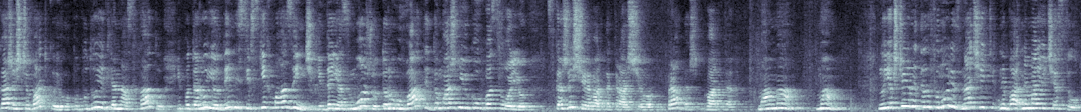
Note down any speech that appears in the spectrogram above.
Каже, що батько його побудує для нас хату і подарує один із сільських магазинчиків, де я зможу торгувати домашньою ковбасою. Скажи, що я варта кращого. Правда ж, варта? Мама, мам, Ну, якщо я не телефоную, значить не, маю часу.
